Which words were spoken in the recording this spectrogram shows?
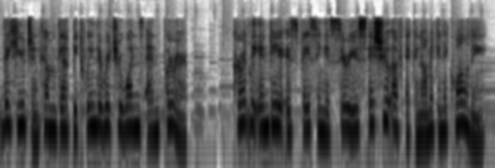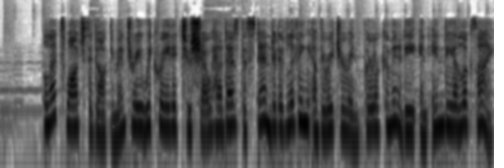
The huge income gap between the richer ones and poorer. Currently India is facing a serious issue of economic inequality. Let's watch the documentary we created to show how does the standard of living of the richer and poorer community in India looks like.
